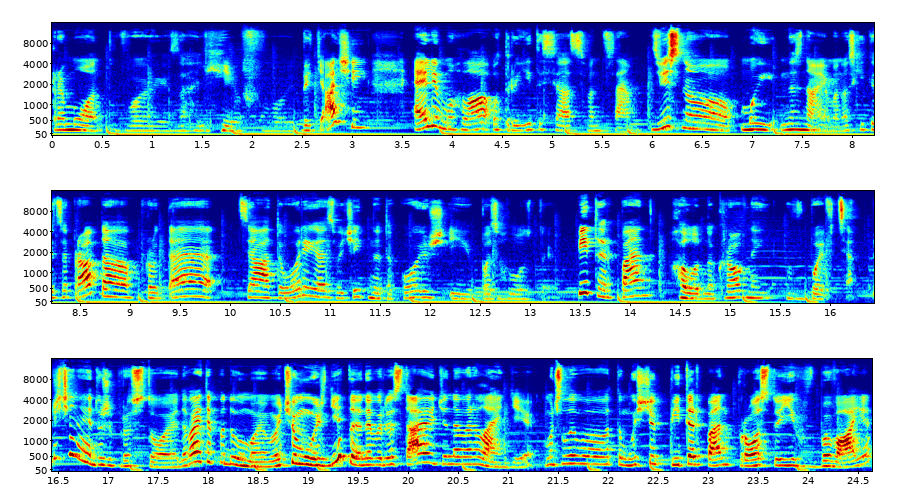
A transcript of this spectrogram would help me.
ремонт в взагалі в дитячій, Елі могла отруїтися свинцем. Звісно, ми не знаємо наскільки це правда, проте ця теорія звучить не такою ж і безглуздою. Пітер Пен холоднокровний вбивця. Причина є дуже простою. Давайте подумаємо, чому ж діти не виростають у Неверленді? Можливо, тому що Пітер Пен просто їх вбиває.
